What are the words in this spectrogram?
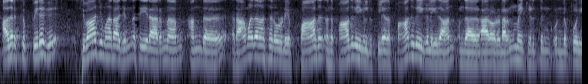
அதற்கு பிறகு சிவாஜி மகாராஜ் என்ன செய்கிறாருன்னா அந்த ராமதாசருடைய பாத அந்த பாதுகைகள் இருக்கு இல்லையா அந்த பாதுகைகளை தான் அந்த அவரோட அரண்மனைக்கு எடுத்துன்னு கொண்டு போய்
